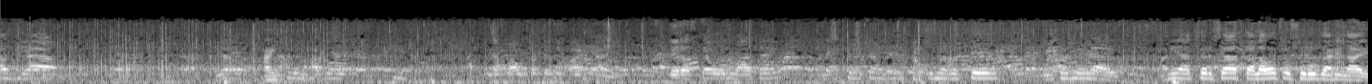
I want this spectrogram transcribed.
आज या या- हा जो या पावसाचं जे पाणी आहे ते रस्त्यावरून वाहत आहे आणि अक्षरशः संपूर्ण रस्ते विसरलेले आहेत. आणि अक्षरशः तलावाचं सुरू झालेलं आहे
